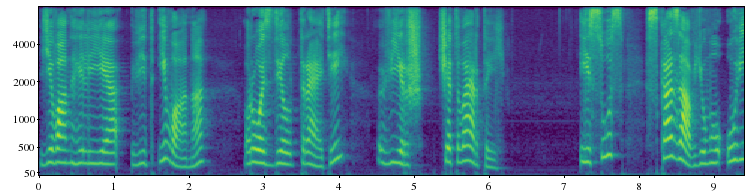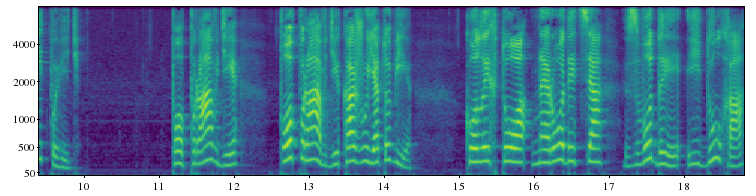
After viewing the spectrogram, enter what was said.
Євангеліє від Івана, розділ 3, вірш 4. Ісус сказав йому у відповідь: По правді, по правді кажу я тобі, коли хто не родиться з води й духа,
